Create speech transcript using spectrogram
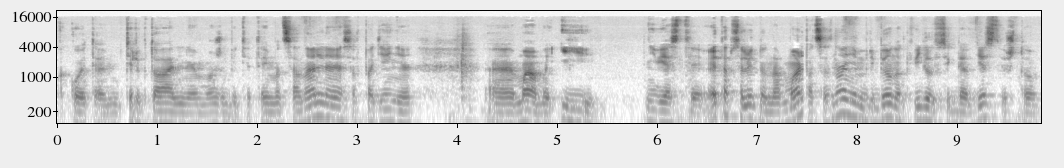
какое-то интеллектуальное, может быть, это эмоциональное совпадение мамы и невесты. Это абсолютно нормально. Подсознанием ребенок видел всегда в детстве, что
